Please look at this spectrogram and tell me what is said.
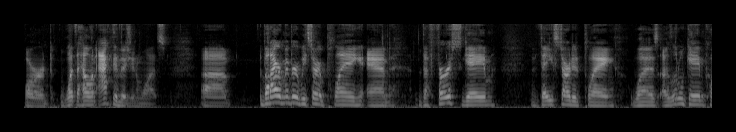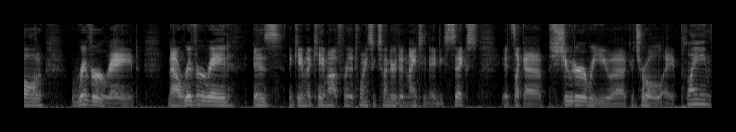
or what the hell an Activision was. Uh, but I remember we started playing, and the first game they started playing was a little game called River Raid. Now, River Raid is a game that came out for the 2600 in 1986. It's like a shooter where you uh, control a plane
